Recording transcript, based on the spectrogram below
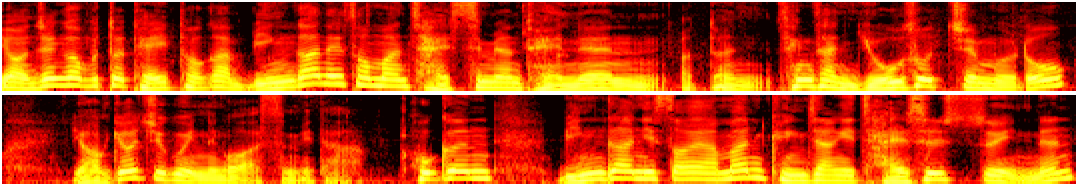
이 언젠가부터 데이터가 민간에서만 잘 쓰면 되는 어떤 생산 요소쯤으로 여겨지고 있는 것 같습니다. 혹은 민간이 써야만 굉장히 잘 쓸 수 있는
